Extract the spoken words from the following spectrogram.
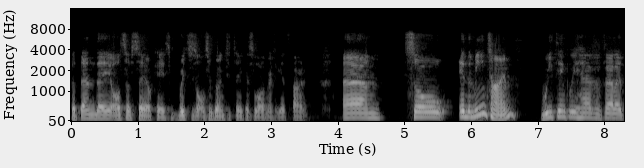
but then they also say, okay, which is also going to take us longer to get started. Um, so in the meantime, we think we have a valid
